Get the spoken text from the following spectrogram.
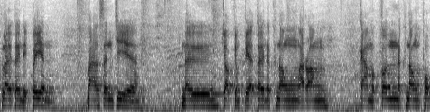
ផ្លូវទៅនិព្វានបើសិនជានៅជាប់ជំពាក់ទៅនៅក្នុងអារម្មណ៍កាមគុណនៅក្នុងភព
